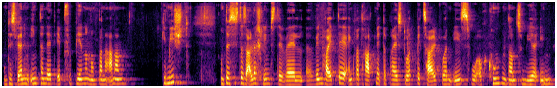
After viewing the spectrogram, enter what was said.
Und es werden im Internet Äpfel, Birnen und Bananen gemischt. Und das ist das Allerschlimmste, weil äh, wenn heute ein Quadratmeterpreis dort bezahlt worden ist, wo auch Kunden dann zu mir im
